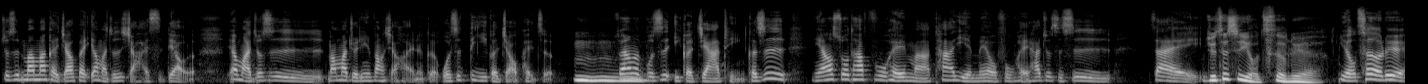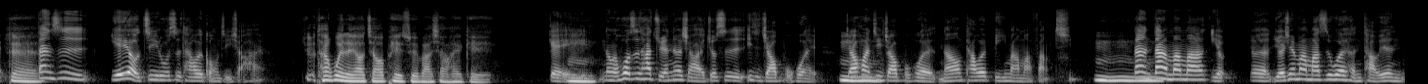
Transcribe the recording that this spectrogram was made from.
就是妈妈可以交配，要么就是小孩死掉了，要么就是妈妈决定放小孩那个，我是第一个交配者。嗯，嗯嗯，所以他们不是一个家庭。可是你要说他腹黑吗？他也没有腹黑，他就只是在。我觉得这是有策略，有策略。对，但是也有记录是他会攻击小孩，就他为了要交配，所以把小孩给。给那个，或是他觉得那个小孩就是一直教不会，交换机教不会，然后他会逼妈妈放弃。嗯嗯。但当然，妈妈有呃，有些妈妈是会很讨厌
